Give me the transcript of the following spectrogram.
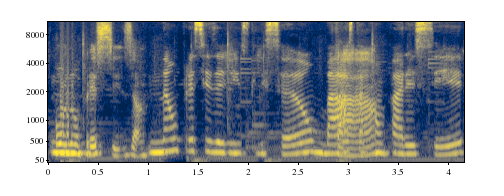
Ou não precisa? Não precisa de inscrição, basta Tá. comparecer.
